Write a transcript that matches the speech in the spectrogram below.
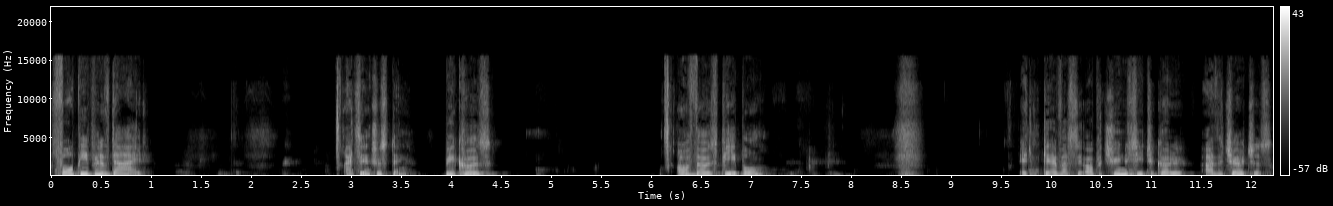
four people who've died. That's interesting because of those people, it gave us the opportunity to go to other churches.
